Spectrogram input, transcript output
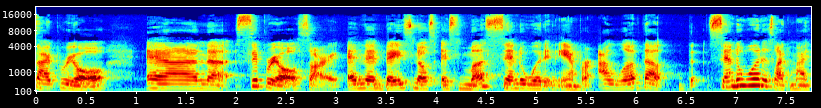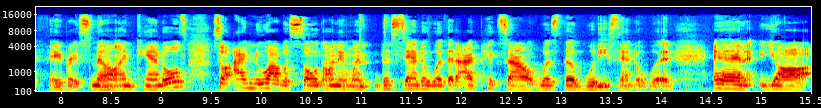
cypriol, and uh, cypriol, sorry. And then base notes is musk, sandalwood, and amber. I love that. The, sandalwood is like my favorite smell in candles. So I knew I was sold on it when the sandalwood that I picked out was the woody sandalwood. And y'all,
